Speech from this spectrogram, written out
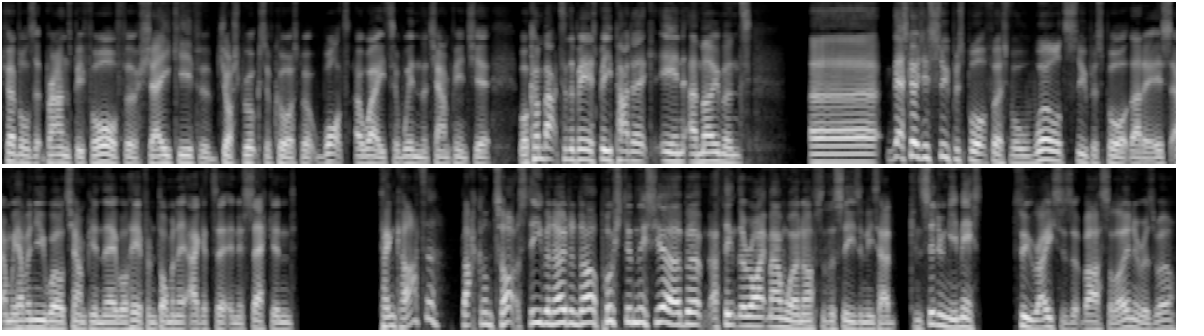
trebles at Brands before for Shaky, for Josh Brooks, of course, but what a way to win the championship. We'll come back to the BSB paddock in a moment. Uh, let's go to Supersport first of all, World Supersport that is, and we have a new world champion there. We'll hear from Dominic Aegerter in a second. Ten Kate back on top. Steven Odendaal pushed him this year, but I think the right man won after the season he's had, considering he missed two races at Barcelona as well.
